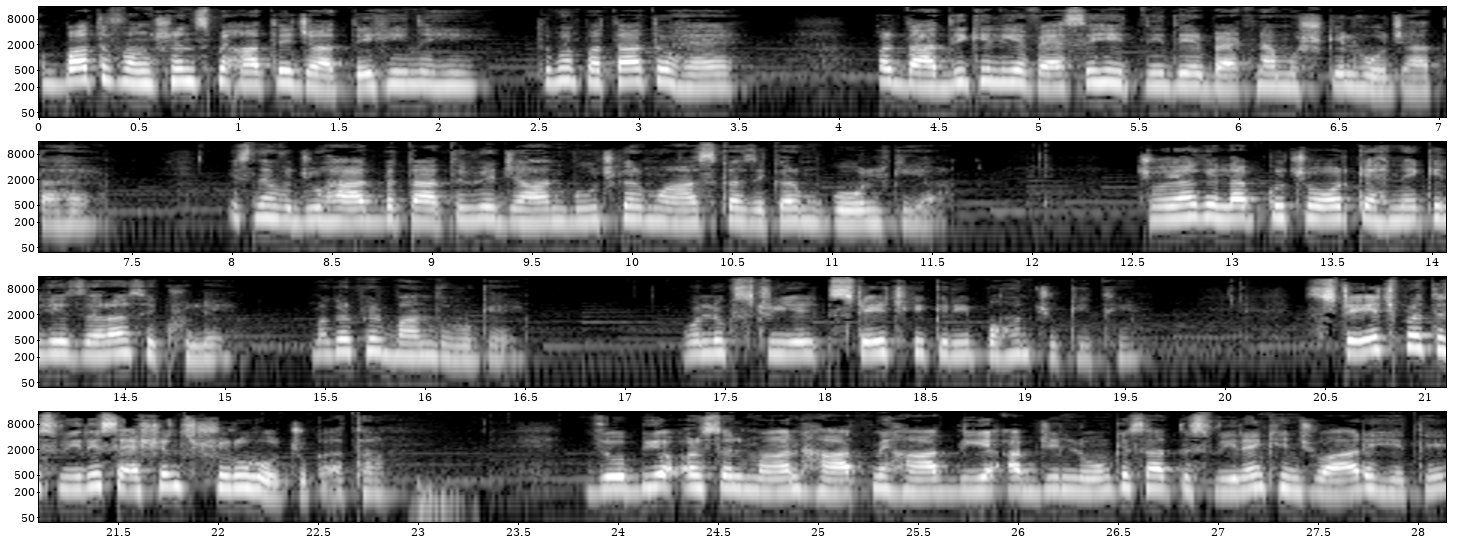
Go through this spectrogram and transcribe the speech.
ابا تو فنکشنز میں آتے جاتے ہی نہیں۔ تمہیں پتا تو ہے۔ اور دادی کے لیے ویسے ہی اتنی دیر بیٹھنا مشکل ہو جاتا ہے۔ اس نے وجوہات بتاتے ہوئے جان بوجھ کر معاذ کا ذکر گول کیا۔ جویا کے لب کچھ اور کہنے کے لیے ذرا سے کھلے، مگر پھر بند ہو گئے۔ وہ لوگ سٹیج کے قریب پہنچ چکی تھی سٹیج پر تصویری سیشن شروع ہو چکا تھا۔ زوبیا اور سلمان ہاتھ میں ہاتھ دیے اب جن لوگوں کے ساتھ تصویریں کھنچوا رہے تھے،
